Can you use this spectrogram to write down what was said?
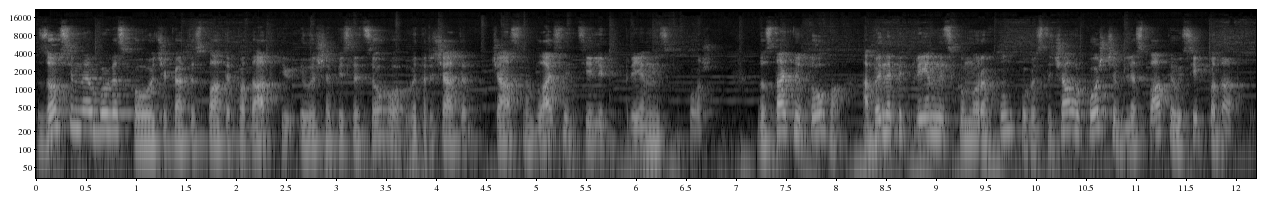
зовсім не обов'язково чекати сплати податків і лише після цього витрачати час на власні цілі підприємницькі кошти. Достатньо того, аби на підприємницькому рахунку вистачало коштів для сплати усіх податків.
